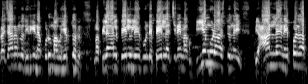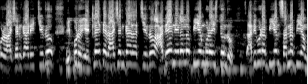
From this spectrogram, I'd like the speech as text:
ప్రచారంలో తిరిగినప్పుడు మాకు చెప్తారు మా పిల్లగాళ్ళు పేర్లు లేకుంటే పేర్లు వచ్చినాయి మాకు బియ్యం కూడా వస్తున్నాయి. ఆన్లైన్ ఎప్పటికప్పుడు రేషన్ కార్డు ఇచ్చిండ్రు. ఇప్పుడు ఎట్లయితే రేషన్ కార్డు వచ్చిండ్రో అదే నెలలో బియ్యం కూడా ఇస్తుండ్రు. అది కూడా బియ్యం సన్న బియ్యం.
